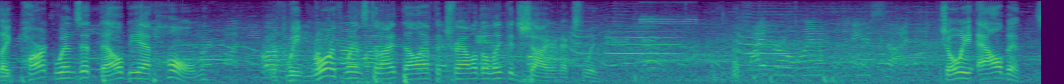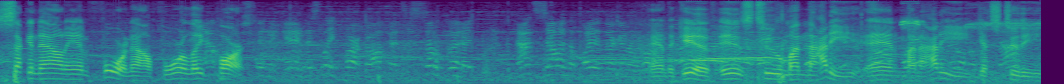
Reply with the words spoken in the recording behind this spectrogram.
Lake Park wins it, they'll be at home. If Wheaton North wins tonight, they'll have to travel to Lincolnshire next week. Joey Albin, second down and four now for Lake Park. And the give is to Manotti, and Manotti gets to the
